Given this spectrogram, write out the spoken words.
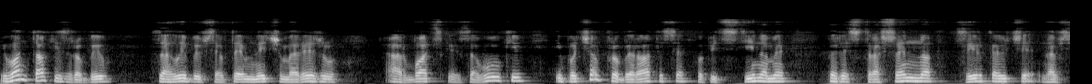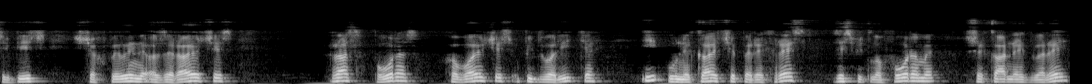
Іван так і зробив, заглибився в таємничу мережу арбатських завулків і почав пробиратися попід стінами, перестрашенно зиркаючи на всі біч, щохвилини озираючись, раз по раз ховаючись у підворіттях і уникаючи перехрест зі світлофорами шикарних дверей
